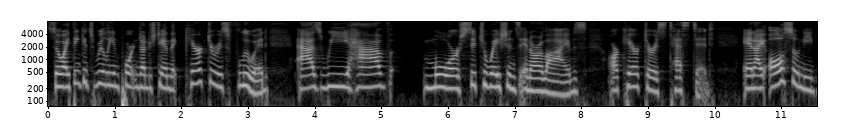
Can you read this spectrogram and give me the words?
So I think it's really important to understand that character is fluid as we have more situations in our lives, our character is tested. And I also need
